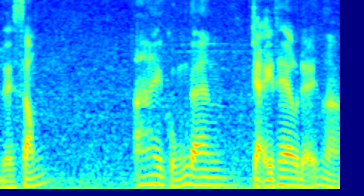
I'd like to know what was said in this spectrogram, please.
để sống. Ai cũng đang chạy theo để mà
